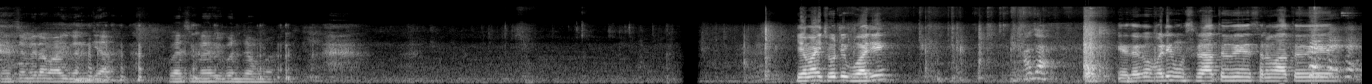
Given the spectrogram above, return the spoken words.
जैसे मेरा भाई बन गया? वैसे मैं भी बन जाऊँगा। ये हमारी छोटी बुआ जी। आजा। ये देखो बड़ी मुस्कुराते हुए शर्माते हुए।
